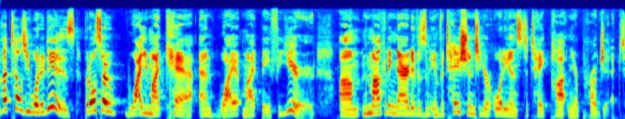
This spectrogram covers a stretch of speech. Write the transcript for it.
that tells you what it is, but also why you might care and why it might be for you. Um, marketing narrative is an invitation to your audience to take part in your project.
